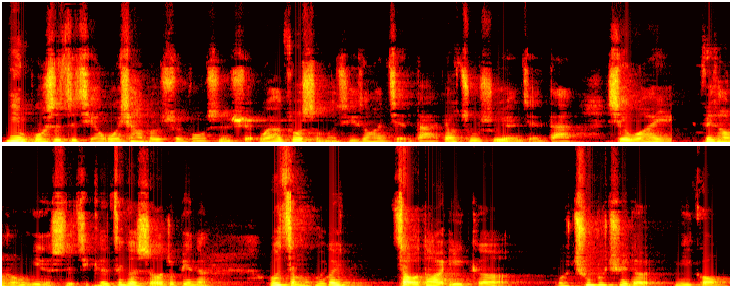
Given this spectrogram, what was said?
念博士之前，我一向都是顺风顺水。我要做什么，其实都很简单。要出书也很简单，写文案也非常容易的事情。可是这个时候就变得，我怎么会会走到一个我出不去的迷宫？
